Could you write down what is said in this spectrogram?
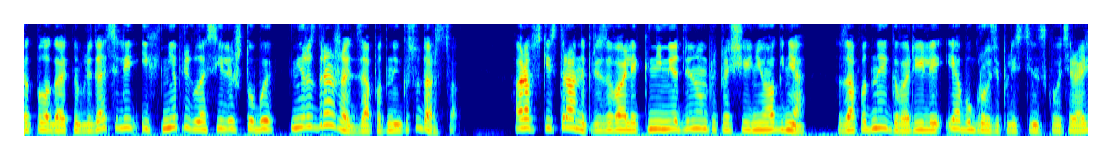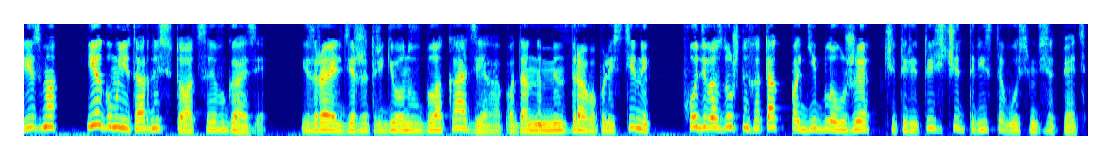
как полагают наблюдатели, их не пригласили, чтобы не раздражать западные государства. Арабские страны призывали к немедленному прекращению огня. Западные говорили и об угрозе палестинского терроризма, и о гуманитарной ситуации в Газе. Израиль держит регион в блокаде, а по данным Минздрава Палестины, в ходе воздушных атак погибло уже 4385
